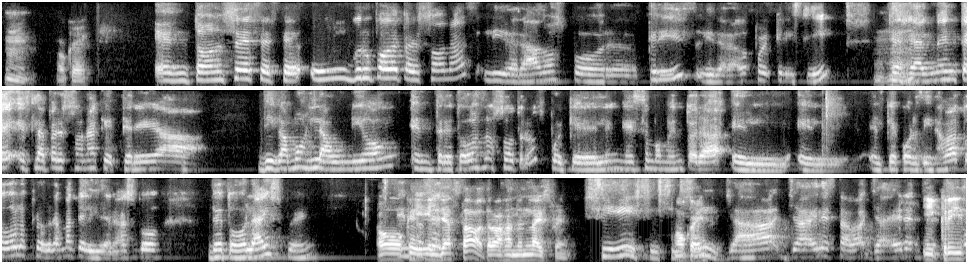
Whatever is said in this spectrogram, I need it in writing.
Mm, ok. Entonces, este, un grupo de personas liderados por Chris, liderados por Chris Lee, que realmente es la persona que crea, digamos, la unión entre todos nosotros, porque él en ese momento era el, el- el que coordinaba todos los programas de liderazgo de todo el iceberg. Oh, ok, él Entonces- ya estaba trabajando en Livestream. Sí, sí, sí, Ok. sí, ya, ya él estaba, ya era Y Chris,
